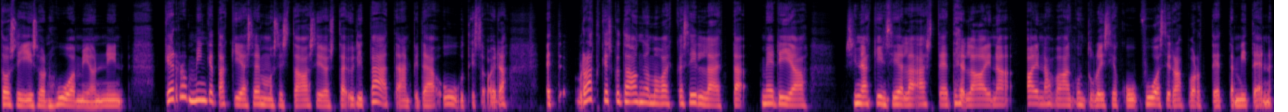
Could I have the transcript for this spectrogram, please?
tosi ison huomion, niin kerro minkä takia semmoisista asioista ylipäätään pitää uutisoida. Et ratkeisiko tämä ongelma vaikka sillä, että media sinäkin siellä STTllä aina, aina vaan, kun tulisi joku vuosiraportti, että miten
